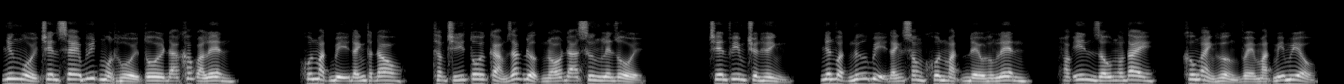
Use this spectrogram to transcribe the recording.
nhưng ngồi trên xe buýt một hồi tôi đã khóc ả lên. Khuôn mặt bị đánh thật đau, thậm chí tôi cảm giác được nó đã sưng lên rồi. Trên phim truyền hình, nhân vật nữ bị đánh xong khuôn mặt đều hồng lên, hoặc in dấu ngón tay, không ảnh hưởng về mặt mỹ miều.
